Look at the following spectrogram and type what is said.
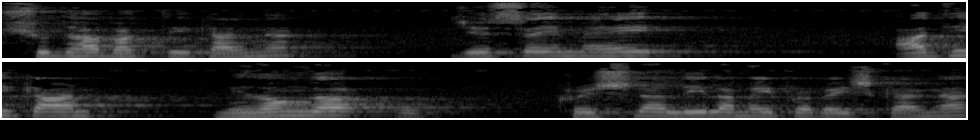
शुद्ध भक्ति करना जिससे मैं अधिकार मिलूँगा कृष्ण लीला में प्रवेश करना,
